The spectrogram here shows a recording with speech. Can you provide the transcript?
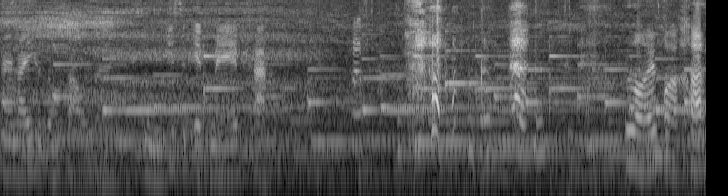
ฮไลท์อยู่ตรงเสาเลย สูง 21 เมตรค่ะ ร้อยกว่าขั้น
